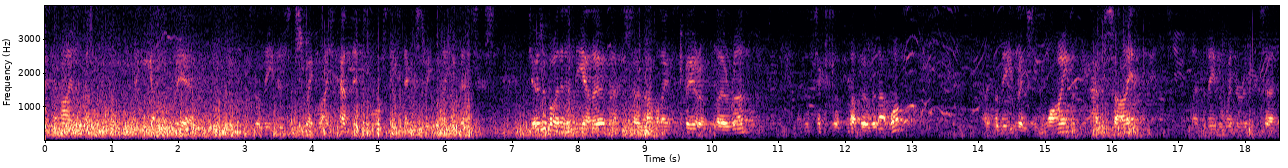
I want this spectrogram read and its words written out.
and Island making up the rear as the leaders swing right-handed towards these next three main fences. Joseph Boy then in the yellow, that's uh, Marmalade clear of Blow Run. There's a sixth of puff over that one. I believe racing wide outside. I believe the winner at uh,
